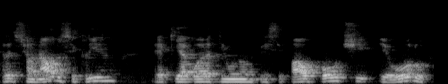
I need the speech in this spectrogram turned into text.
tradicional do ciclismo, é que agora tem o um nome principal, Polt Eolo,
